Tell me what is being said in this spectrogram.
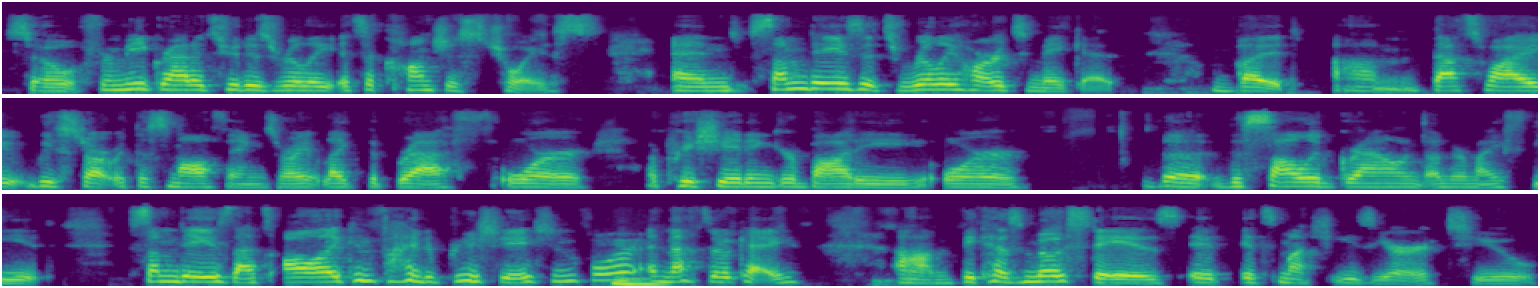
So for me, gratitude is really, it's a conscious choice. And some days it's really hard to make it. But um, that's why we start with the small things, right? Like the breath or appreciating your body or the the solid ground under my feet. Some days that's all i can find appreciation for mm. and that's okay. Um, because most days it, it's much easier to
